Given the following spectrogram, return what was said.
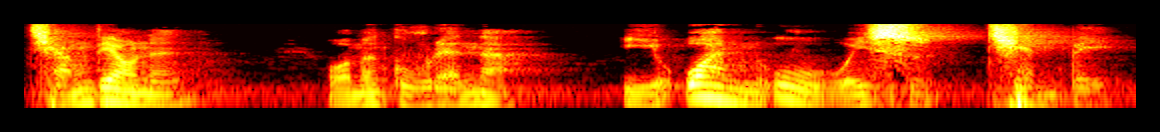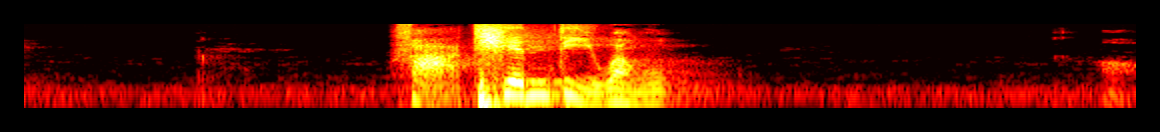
强调呢，我们古人呢，以万物为师，谦卑，法天地万物。哦，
